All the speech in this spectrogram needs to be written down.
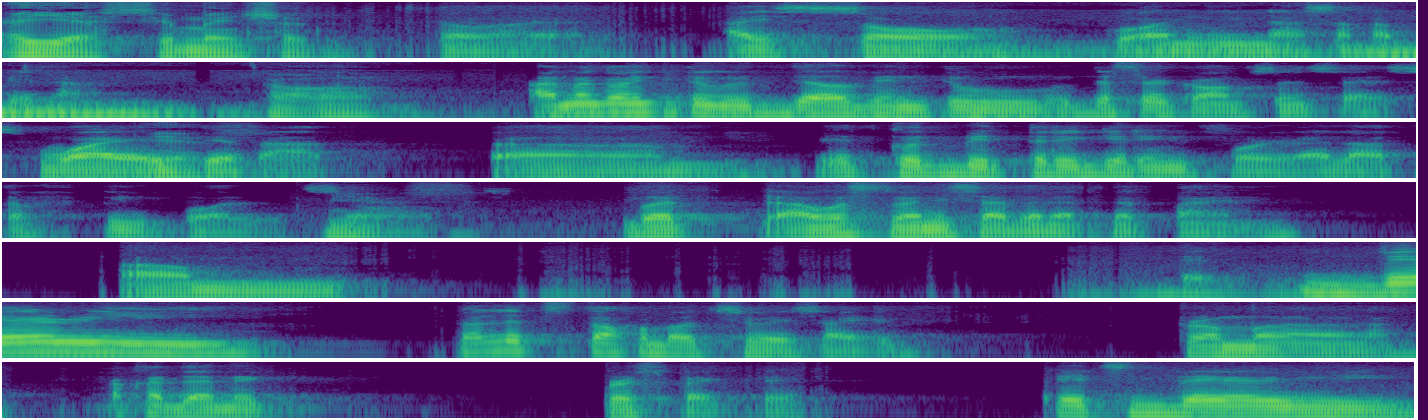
Ah, yes, you mentioned. So uh, I saw kung ano yung nasa kabila. Oo. I'm not going to delve into the circumstances why I Yes. did that. Um, it could be triggering for a lot of people. So, Yes. but I was 27 at that time. Um, very. Now let's talk about suicide from a academic perspective. It's very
